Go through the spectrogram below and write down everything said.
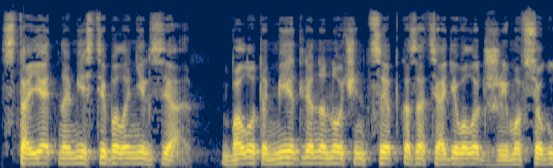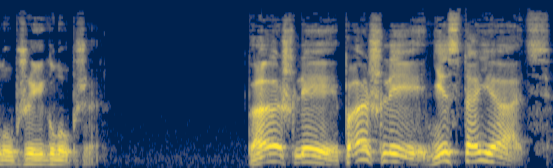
Стоять на месте было нельзя. Болото медленно, но очень цепко затягивало Джима все глубже и глубже. «Пошли, пошли, не стоять!»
